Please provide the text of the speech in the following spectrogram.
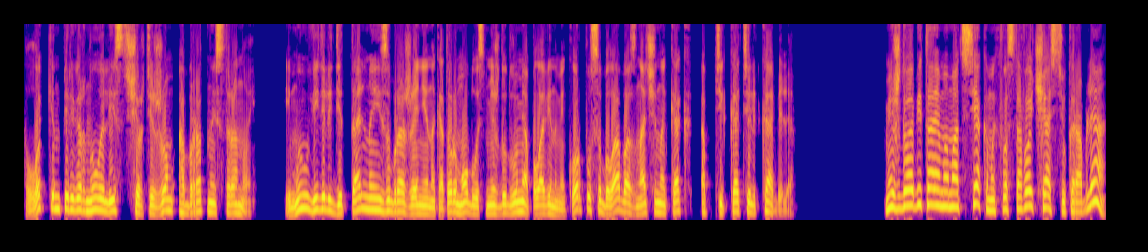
Локкин перевернула лист с чертежом обратной стороной, и мы увидели детальное изображение, на котором область между двумя половинами корпуса была обозначена как обтекатель кабеля. «Между обитаемым отсеком и хвостовой частью корабля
